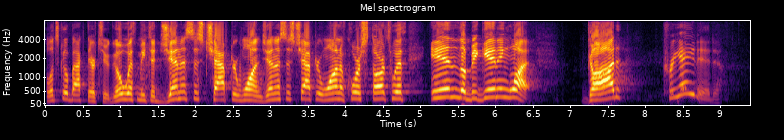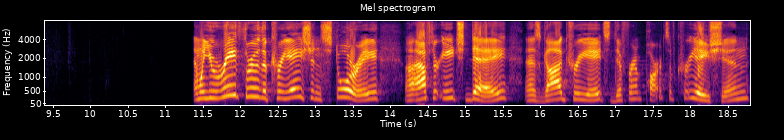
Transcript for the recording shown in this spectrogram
So let's go back there too. Go with me to Genesis chapter 1. Genesis chapter 1, of course, starts with in the beginning what? God created. And when you read through the creation story, uh, after each day, as God creates different parts of creation,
